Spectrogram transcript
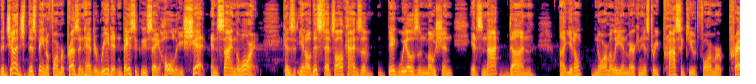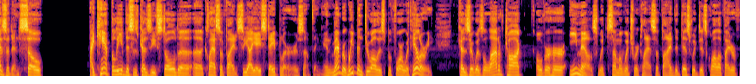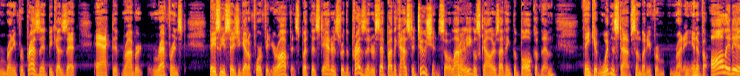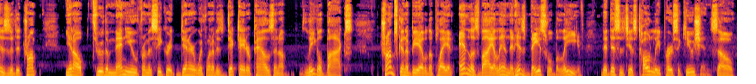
the judge, this being a former president, had to read it and basically say, "Holy shit," and sign the warrant because you know this sets all kinds of big wheels in motion. It's not done. Uh, you don't normally in American history prosecute former presidents. So I can't believe this is because he stole a, a, classified CIA stapler or something. And remember, we've been through all this before with Hillary because there was a lot of talk over her emails, which some of which were classified, that this would disqualify her from running for president because that act that Robert referenced basically says you got to forfeit your office. But the standards for the president are set by the Constitution. So a lot right. of legal scholars, I think the bulk of them, think it wouldn't stop somebody from running. And if all it is that Trump, you know, threw the menu from a secret dinner with one of his dictator pals in a legal box, Trump's going to be able to play an endless violin that his base will believe that this is just totally persecution. So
